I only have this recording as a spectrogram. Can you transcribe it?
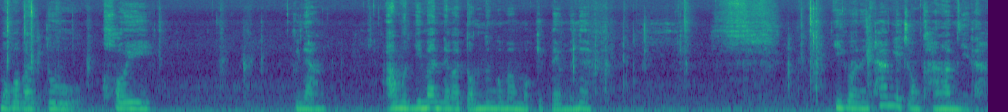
먹어봐도 거의 그냥 아무 니맛 내맛도 없는 것만 먹기 때문에 이거는 향이 좀 강합니다.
